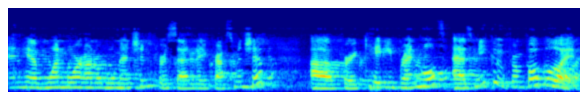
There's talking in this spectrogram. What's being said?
And we have one more honorable mention for Saturday craftsmanship uh, for Katie Brenholtz as Miku from Vocaloid.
